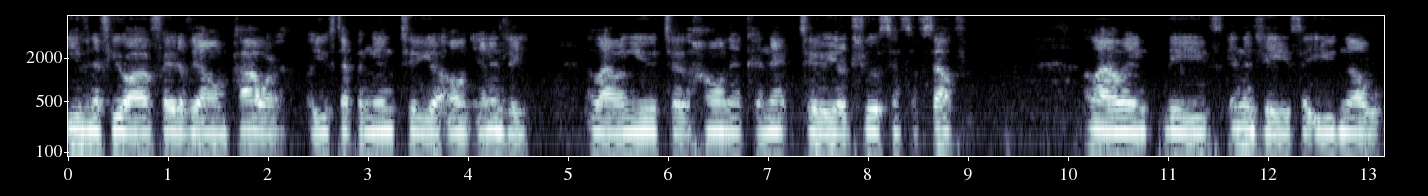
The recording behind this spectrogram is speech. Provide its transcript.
even if you are afraid of your own power, or you stepping into your own energy, allowing you to hone and connect to your true sense of self, allowing these energies that you know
